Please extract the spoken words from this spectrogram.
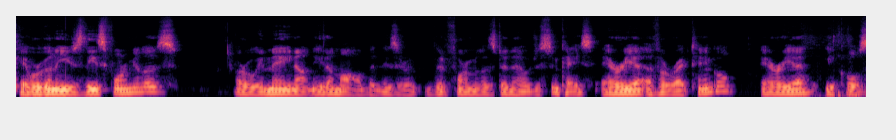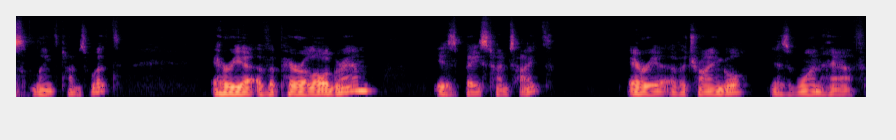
Okay, we're going to use these formulas, or we may not need them all, but these are good formulas to know just in case. Area of a rectangle, area equals length times width. Area of a parallelogram is base times height. Area of a triangle is 1 half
